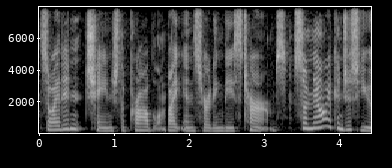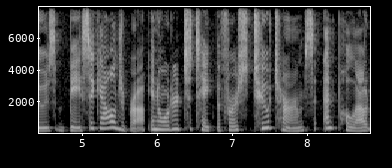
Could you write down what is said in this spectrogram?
So I didn't change the problem by inserting these terms. So now I can just use basic algebra in order to take the first two terms and pull out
